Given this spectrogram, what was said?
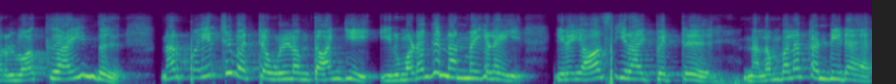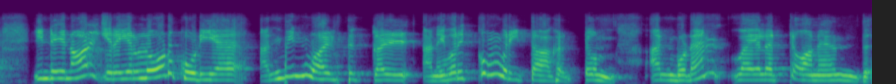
அருள்வாக்கு ஐந்து. நற்பயிற்சி பெற்ற உள்ளம் தாங்கி இருமடங்கு நன்மைகளை இறை பெற்று நலம்பல கண்டிட. இன்றைய நாள் இறையர்களோடு கூடிய அன்பின் வாழ்த்துக்கள் அனைவருக்கும் உரித்தாகட்டும். அன்புடன் வயலட் ஆனந்த்.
